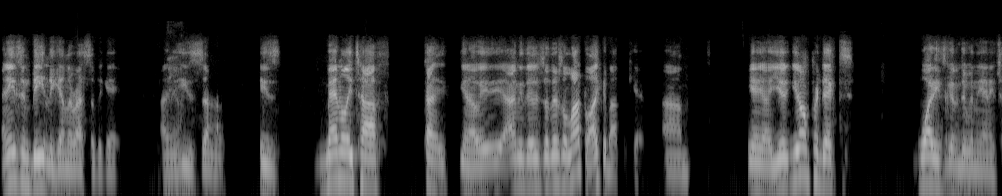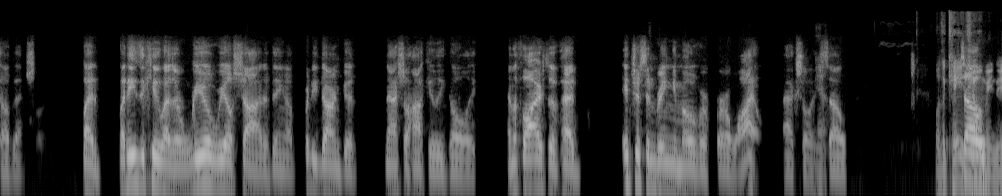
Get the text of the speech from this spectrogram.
and he's been beaten again the rest of the game. I mean Yeah. he's uh, he's mentally tough. Kind of, you know, I mean there's there's a lot to like about the kid. Um, you know, you you don't predict what he's going to do in the NHL eventually, but but he's a kid who has a real real shot at being a pretty darn good National Hockey League goalie, and the Flyers have had interest in bringing him over for a while actually. Yeah. So Well, the KHL, So- I mean, they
